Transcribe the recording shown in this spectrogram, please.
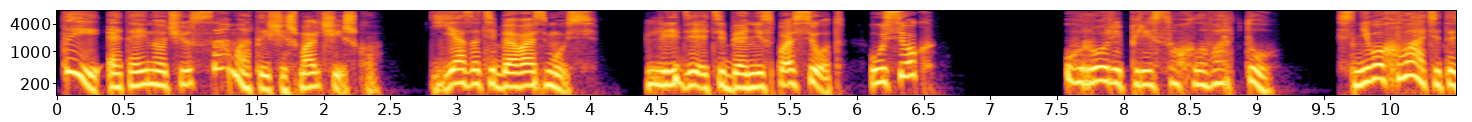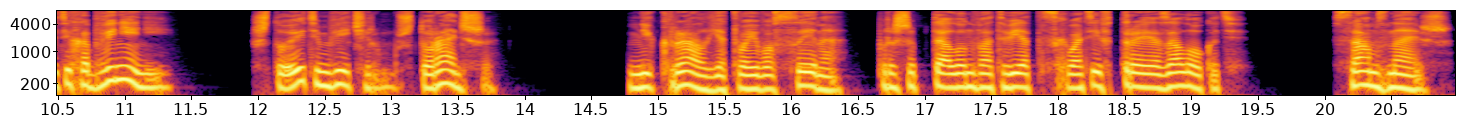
ты этой ночью сам отыщешь мальчишку, я за тебя возьмусь. Лидия тебя не спасет. Усек? У Рори пересохло во рту. С него хватит этих обвинений. Что этим вечером, что раньше. «Не крал я твоего сына», — прошептал он в ответ, схватив Трея за локоть. «Сам знаешь,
